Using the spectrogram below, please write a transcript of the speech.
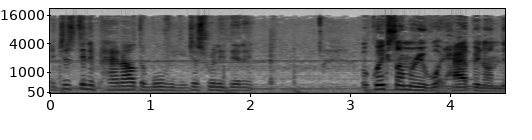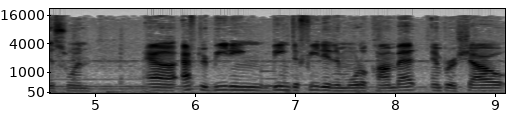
it just didn't pan out. The movie, it just really didn't. A quick summary of what happened on this one. Uh, after beating being defeated in Mortal Kombat, Emperor Shao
